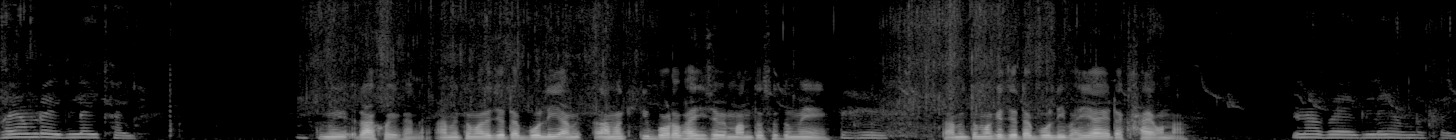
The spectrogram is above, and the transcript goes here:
ভাই আমরা এগুলাই খাই। তুমি রাখো এখানে। আমি তোমার যেটা বলি আমি আমাকে কি বড় ভাই হিসেবে মানতেছো তুমি? হ্যাঁ। তো আমি তোমাকে যেটা বলি ভাইয়া এটা খায়ও না। না ভাই এগুলাই আমরা খাই।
